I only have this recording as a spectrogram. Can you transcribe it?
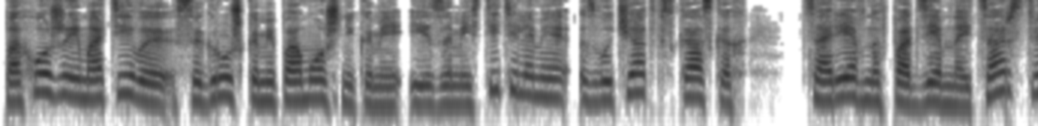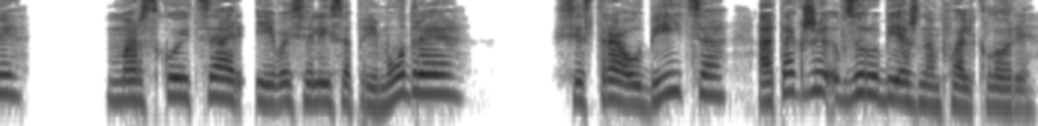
Похожие мотивы с игрушками-помощниками и заместителями звучат в сказках «Царевна в подземной царстве», «Морской царь и Василиса Премудрая», «Сестра-убийца», а также в зарубежном фольклоре.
